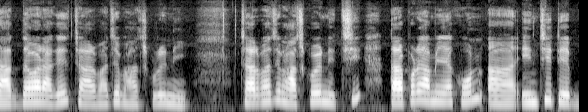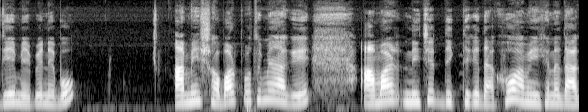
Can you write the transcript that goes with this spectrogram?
দাগ দেওয়ার আগে চার ভাজে ভাজ করে নিই। চার ভাজে ভাজ করে নিচ্ছি। তারপরে আমি এখন ইঞ্চি টেপ দিয়ে মেপে নেব। আমি সবার প্রথমে আগে আমার নিচের দিক থেকে দেখো, আমি এখানে দাগ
